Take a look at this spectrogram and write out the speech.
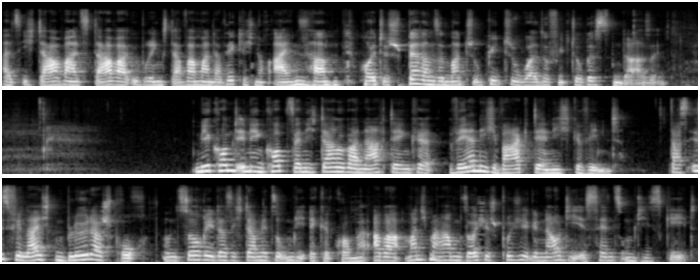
Als ich damals da war, übrigens, da war man da wirklich noch einsam. Heute sperren sie Machu Picchu, weil so viele Touristen da sind. Mir kommt in den Kopf, wenn ich darüber nachdenke, wer nicht wagt, der nicht gewinnt. Das ist vielleicht ein blöder Spruch und sorry, dass ich damit so um die Ecke komme, aber manchmal haben solche Sprüche genau die Essenz, um die es geht.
